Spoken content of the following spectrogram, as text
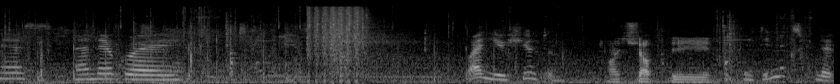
Yes, and they're grey. Why do you shoot them? I shot the. They didn't explode.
